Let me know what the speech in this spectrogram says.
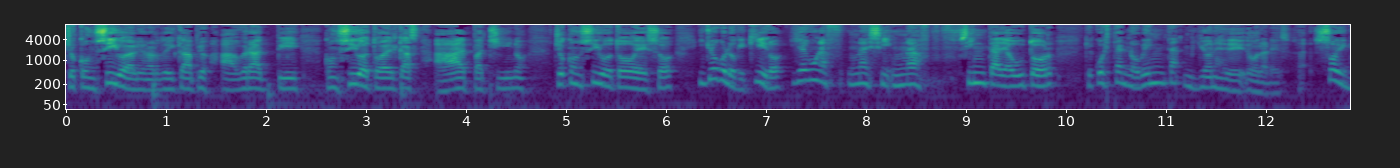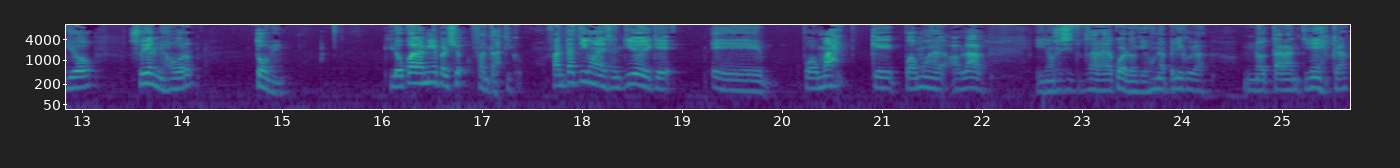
yo consigo a Leonardo DiCaprio, a Brad Pitt, consigo todo el cast, a Al Pacino, yo consigo todo eso y yo hago lo que quiero y hago una, una, una cinta de autor que cuesta 90 millones de dólares. O sea, soy yo, soy el mejor, tomen. Lo cual a mí me pareció fantástico. Fantástico en el sentido de que, eh, por más que podamos hablar, y no sé si tú estarás de acuerdo, que es una película no tarantinesca,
